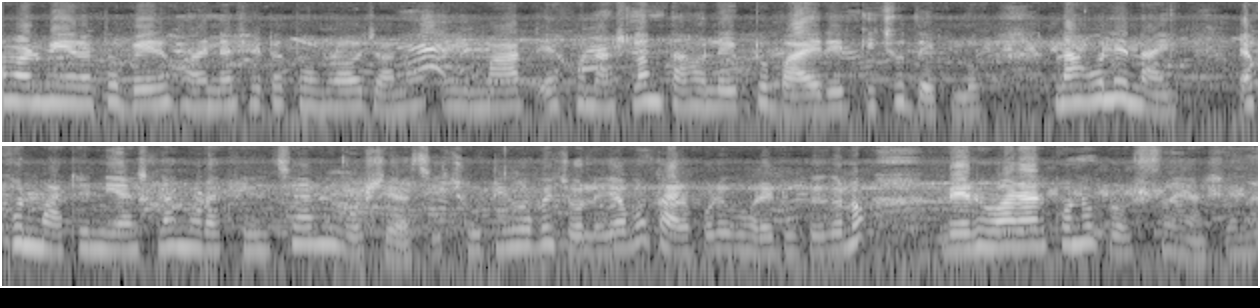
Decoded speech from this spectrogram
আমার মেয়েরা তো বের হয় না, সেটা তোমরাও জানো। এই মাঠ এখন আসলাম, তাহলে একটু বাইরের কিছু দেখল। না হলে নাই। এখন মাঠে নিয়ে আসলাম, ওরা খেলছে, আমি বসে আছি। ছুটি হবে, চলে যাব, তারপরে ঘরে ঢুকে গেল। বের হওয়ার আর কোনো প্রশ্নই আসে না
